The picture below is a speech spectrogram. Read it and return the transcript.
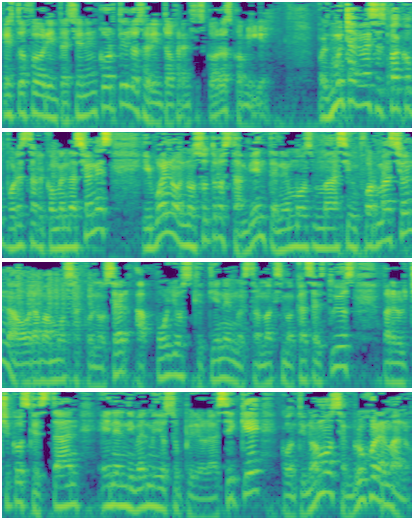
Esto fue Orientación en Corto y los orientó Francisco Orozco Miguel. Pues muchas gracias Paco por estas recomendaciones y bueno, nosotros también tenemos más información. Ahora vamos a conocer apoyos que tiene nuestra máxima casa de estudios para los chicos que están en el nivel medio superior. Así que continuamos en Brujo en Hermano.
